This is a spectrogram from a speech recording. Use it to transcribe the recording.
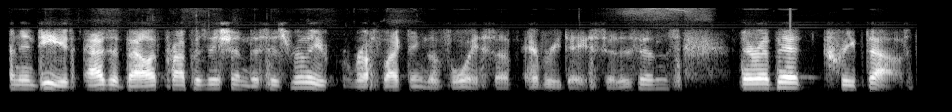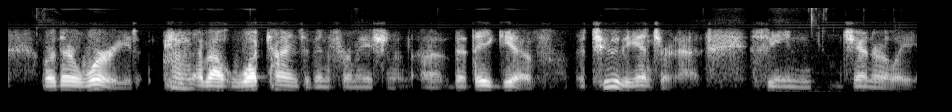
and indeed, as a ballot proposition, this is really reflecting the voice of everyday citizens. They're a bit creeped out, or they're worried about what kinds of information uh, that they give to the internet, seen generally,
